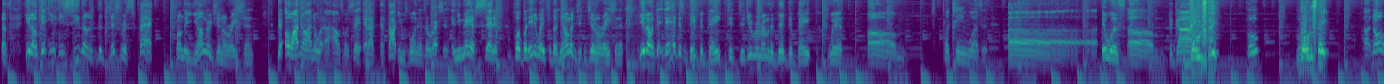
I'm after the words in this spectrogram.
Because you know you you see the the disrespect from the younger generation but, oh, I know, I know what I, I was going to say, and I, I, thought you was going in a direction, and you may have said it, but but anyway, for the younger g- generation, you know, they, they, had this big debate. Did, did you remember the big debate with um, what team was it? Uh, it was um the guy Golden State. Who? Who? Golden State. Uh, no,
